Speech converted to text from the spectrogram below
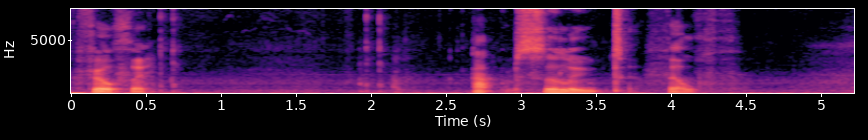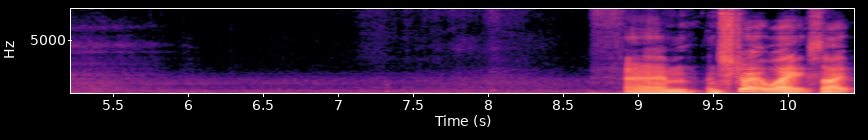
filthy, absolute filth. Um, and straight away, it's like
